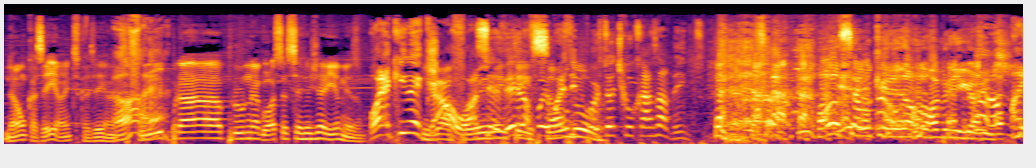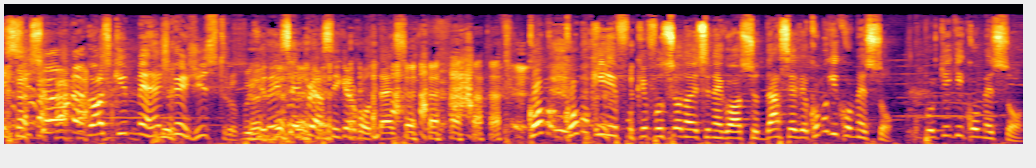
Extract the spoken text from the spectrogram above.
Não, casei antes, casei antes. Ah, Fui é? pra, pro negócio da cervejaria mesmo. Olha que Já legal, foi a na cerveja foi intenção mais do- importante que o casamento. Olha o Céu querendo arrumar briga, Não, mas isso é um negócio que merece registro, porque nem sempre é assim que acontece. Como, como que, fu- que funciona esse negócio da cerveja? Como que começou? Por que que começou?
